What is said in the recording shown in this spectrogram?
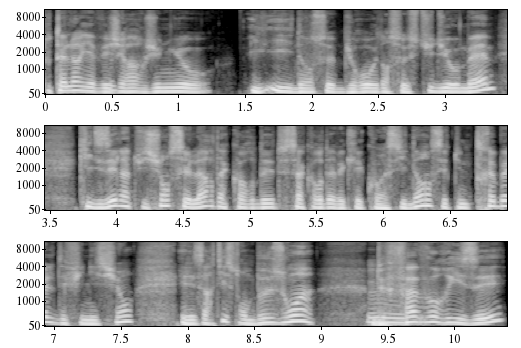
Tout à l'heure, il y avait Gérard Jugnot dans ce bureau, dans ce studio même, qui disait l'intuition, c'est l'art d'accorder, de s'accorder avec les coïncidences. C'est une très belle définition. Et les artistes ont besoin de mmh. favoriser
